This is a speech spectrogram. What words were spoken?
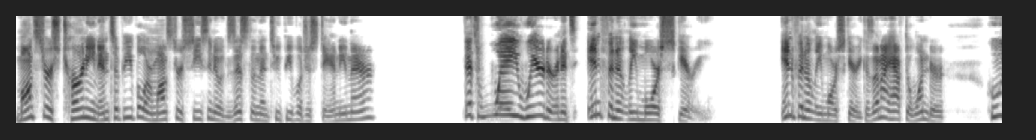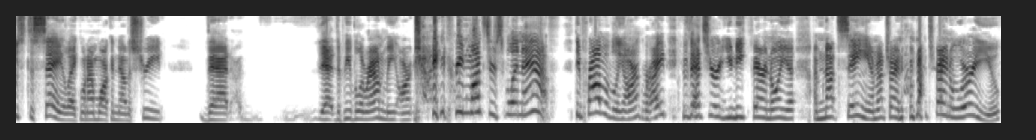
Monsters turning into people or monsters ceasing to exist and then two people just standing there. That's way weirder and it's infinitely more scary. Infinitely more scary, because then I have to wonder who's to say, like when I'm walking down the street, that that the people around me aren't giant green monsters split in half. They probably aren't, right? If that's your unique paranoia, I'm not saying I'm not trying I'm not trying to worry you,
